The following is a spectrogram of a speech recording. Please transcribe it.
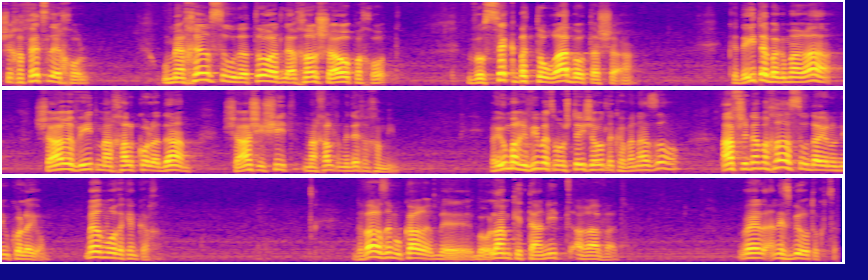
שחפץ לאכול, ומאחר סעודתו עד לאחר שעה או פחות, ועוסק בתורה באותה שעה. כדאית בגמרא, שעה רביעית מאכל כל אדם, שעה שישית מאכל תלמידי חכמים. והיו מרהיבים עצמם שתי שעות לכוונה זו, אף שגם אחר הסעודה היו לומדים כל היום. אומר אדמו"ר זקן ככה. הדבר הזה מוכר בעולם כתענית הרעב"ד, ואני אסביר אותו קצת.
